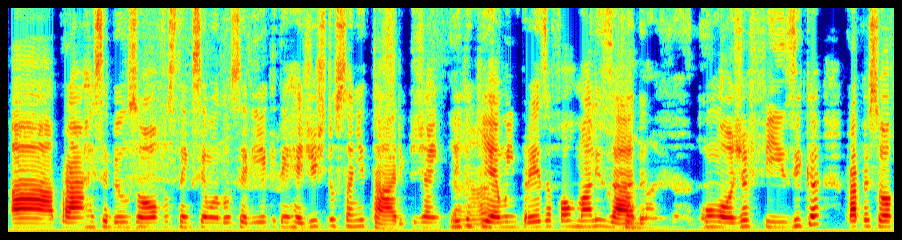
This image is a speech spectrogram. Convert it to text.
para receber os ovos tem que ser uma doceria que tem registro sanitário, que já implica que é uma empresa formalizada, formalizada. com loja física, para a pessoa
